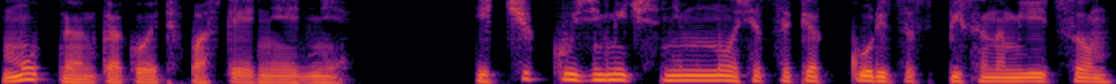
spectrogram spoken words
Мутный он какой-то в последние дни. И Чик Кузьмич с ним носится, как курица с писаным яйцом.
